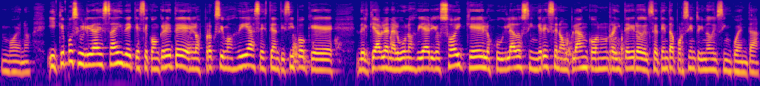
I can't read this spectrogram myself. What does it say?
Bueno, ¿y qué posibilidades hay de que se concrete en los próximos días este anticipo que del que hablan algunos diarios hoy, que los jubilados ingresen a un plan con un reintegro del 70% y no del 50%?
